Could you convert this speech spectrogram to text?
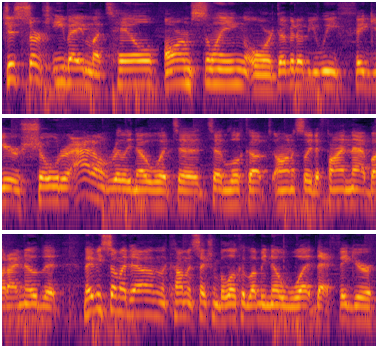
Just search eBay Mattel arm sling or WWE figure shoulder. I don't really know what to, to look up, honestly, to find that, but I know that maybe somebody down in the comment section below could let me know what that figure,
